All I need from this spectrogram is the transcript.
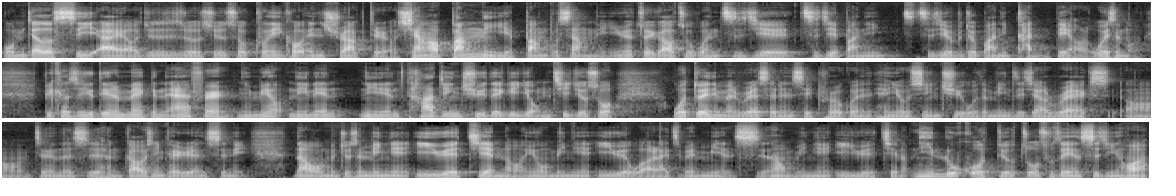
我们叫做 CI 哦，就是说就是说 Clinical Instructor，想要帮你也帮不上你，因为最高主管直接直接把你直接不就把你砍掉了？为什么？Because you didn't make an effort，你没有，你连你连踏进去的一个勇气，就说我对你们 Residency Program 很有兴趣，我的名字叫 Rex 哦，真的是很高兴可以认识你。那我们就是明年一月见哦，因为我明年一月我要来这边面试，那我明年一月见了。你如果有做出这件事情的话。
